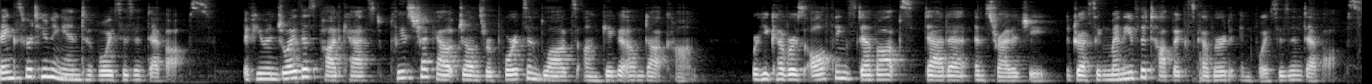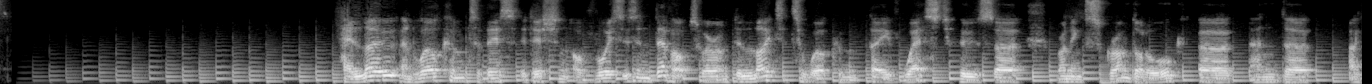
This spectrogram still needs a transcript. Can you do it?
Thanks for tuning in to Voices in DevOps. If you enjoy this podcast, please check out Jon's reports and blogs on gigaom.com, where he covers all things DevOps, data, and strategy, addressing many of the topics covered in Voices in DevOps. Hello, and welcome to this edition of Voices in DevOps, where I'm delighted to welcome Dave West, who's uh, running scrum.org uh, and uh, I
